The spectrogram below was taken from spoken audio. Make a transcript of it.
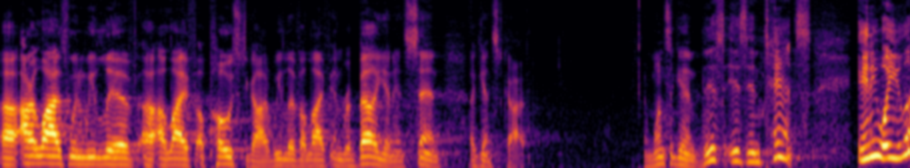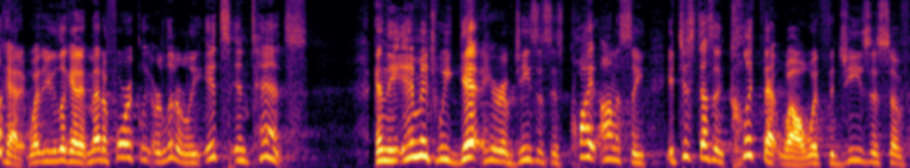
uh, our lives when we live uh, a life opposed to God. We live a life in rebellion and sin against God. And once again, this is intense. Any way you look at it, whether you look at it metaphorically or literally, it's intense. And the image we get here of Jesus is quite honestly, it just doesn't click that well with the Jesus of,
